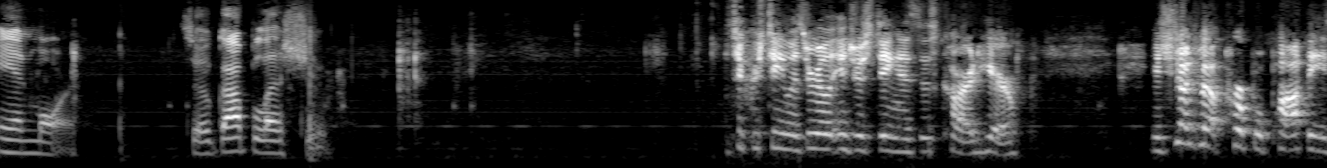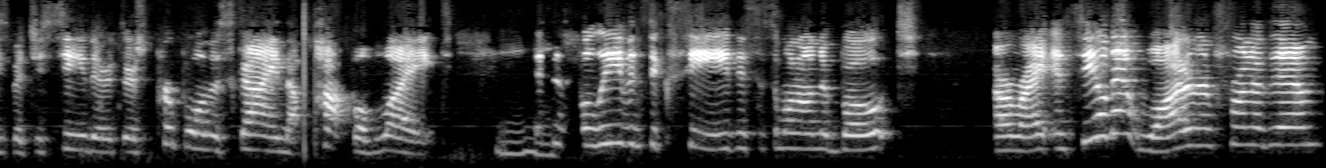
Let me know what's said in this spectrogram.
and more. So God bless you. So Christine was really interesting is this card here. And she talks about purple poppies, but you see there, there's purple in the sky and the pop of light. Mm-hmm. This is believe and succeed. This is someone on the boat. All right. And see all that water in front of them?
